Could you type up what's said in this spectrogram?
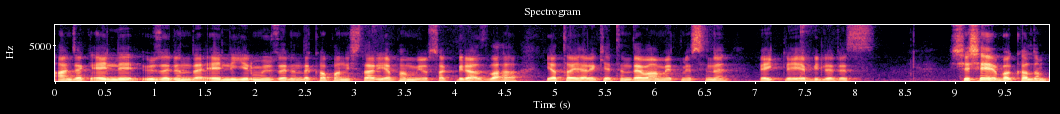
Ancak 50 üzerinde, 50-20 üzerinde kapanışlar yapamıyorsak biraz daha yatay hareketin devam etmesini bekleyebiliriz. Şişe'ye bakalım.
